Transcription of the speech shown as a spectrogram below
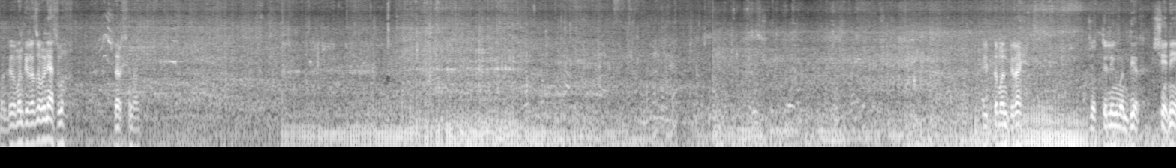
मंदिर मंदिराजवळ नाही असू दर्शनाला. इथं मंदिर आहे. ज्योतिर्लिंग मंदिर शेने.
